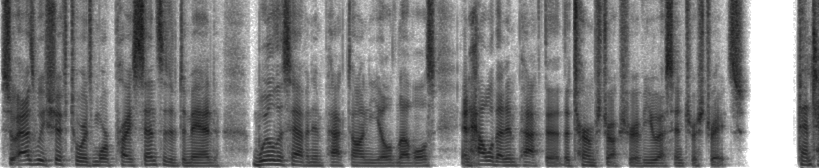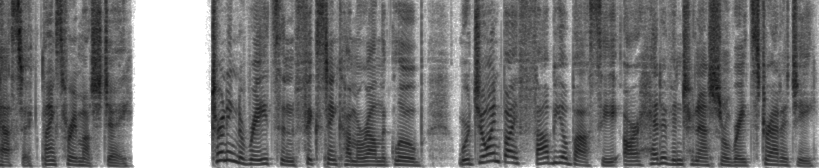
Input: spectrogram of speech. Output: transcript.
So, as we shift towards more price sensitive demand, will this have an impact on yield levels? And how will that impact the, the term structure of US interest rates? Fantastic. Thanks very much, Jay. Turning to rates and fixed income around the globe, we're joined by Fabio Bassi, our head of international rate strategy.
